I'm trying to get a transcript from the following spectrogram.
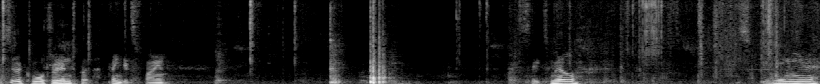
Still a quarter inch, but I think it's fine. Six mil. Let's get in here.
